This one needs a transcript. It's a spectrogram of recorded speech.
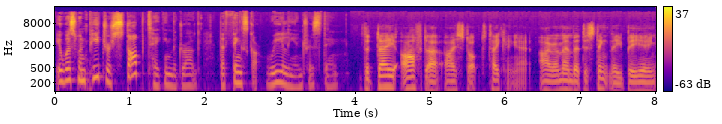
it was when Peter stopped taking the drug that things got really interesting. The day after I stopped taking it, I remember distinctly being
